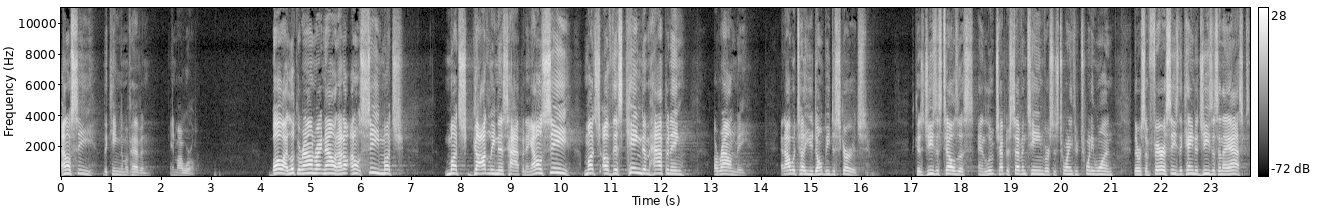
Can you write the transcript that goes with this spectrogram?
I don't see the kingdom of heaven in my world. Bo, I look around right now and I don't, I don't see much, much godliness happening. I don't see much of this kingdom happening around me. And I would tell you, don't be discouraged. Because Jesus tells us in Luke chapter 17, verses 20 through 21, there were some Pharisees that came to Jesus and they asked,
